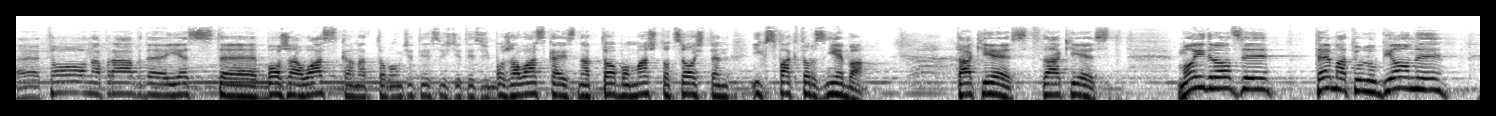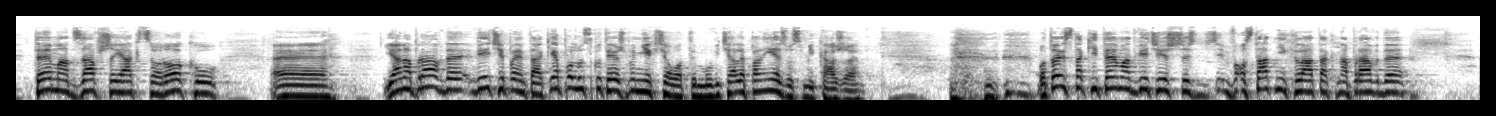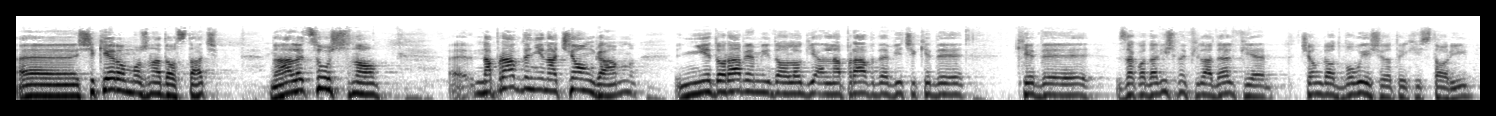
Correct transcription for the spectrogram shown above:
E, To naprawdę jest e, Boża łaska nad Tobą. Gdzie Ty jesteś, gdzie Ty jesteś? Boża łaska jest nad Tobą. Masz to coś, ten X-faktor z nieba. Tak jest, tak jest. Moi drodzy, temat ulubiony, temat zawsze jak co roku. E, ja naprawdę, wiecie, powiem tak, ja po ludzku to już bym nie chciał o tym mówić, ale Pan Jezus mi każe. Bo to jest taki temat, wiecie, jeszcze w ostatnich latach naprawdę e, siekierą można dostać. No ale cóż, no, e, naprawdę nie naciągam, nie dorabiam ideologii, ale naprawdę, wiecie, kiedy, kiedy zakładaliśmy Filadelfię, ciągle odwołuję się do tej historii,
